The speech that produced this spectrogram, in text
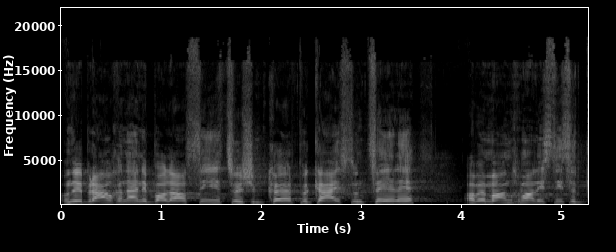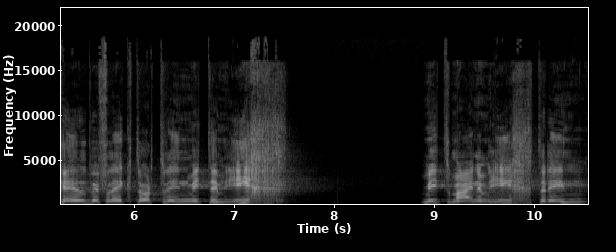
Und wir brauchen eine Balance zwischen Körper, Geist und Seele. Aber manchmal ist dieser gelbe Fleck dort drin mit dem Ich, mit meinem Ich drin.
